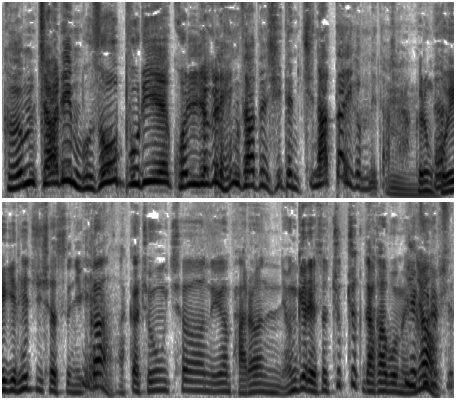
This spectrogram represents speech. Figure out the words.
검찰이 무소불위의 권력을 행사하던 시대는 지났다 이겁니다. 음. 그럼 예. 그 얘기를 해주셨으니까 아까 조홍천 의원 발언 연결해서 쭉쭉 나가보면요. 예.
